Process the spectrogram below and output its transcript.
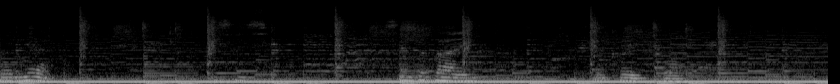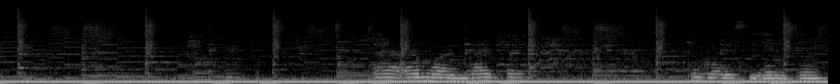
But yeah. This is this is the body. So grateful. I, I'm wearing diapers. Can't really see anything.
